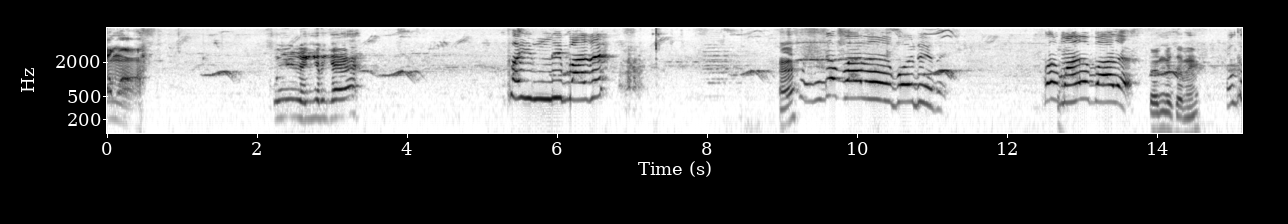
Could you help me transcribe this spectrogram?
ஆமாம் குயில் எங்கே இருக்க? ஆ இங்க பாரு போடுது பா, மழை பாரு எங்கே சாமி? இங்க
